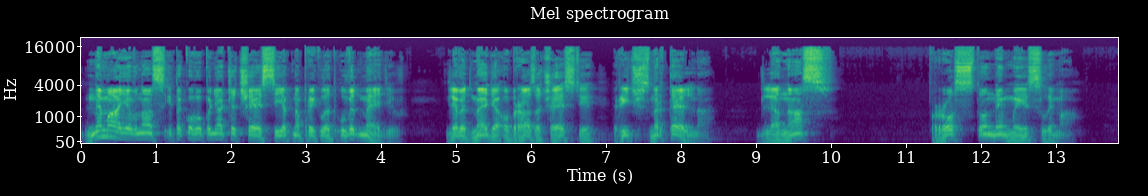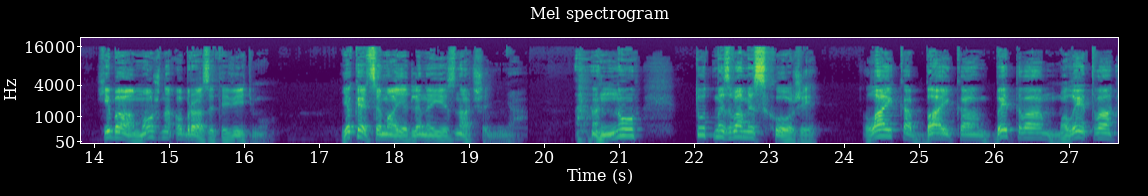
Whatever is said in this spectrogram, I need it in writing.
Немає в нас і такого поняття честі, як, наприклад, у ведмедів. Для ведмедя образа честі річ смертельна. Для нас просто немислима. Хіба можна образити відьму? Яке це має для неї значення? Ну, тут ми з вами схожі. Лайка, байка, битва, молитва.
